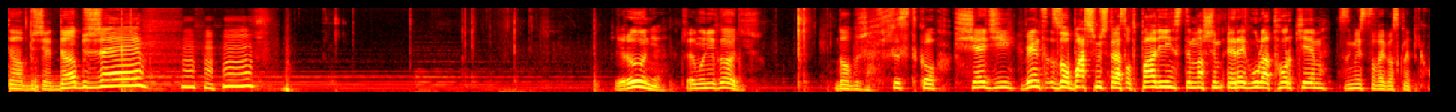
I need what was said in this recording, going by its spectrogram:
Dobrze, dobrze. Hmm, hmm, hmm. Pierunie, czemu nie wchodzisz? Dobrze, wszystko siedzi, więc zobaczmy, czy teraz odpali z tym naszym regulatorkiem z miejscowego sklepiku.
